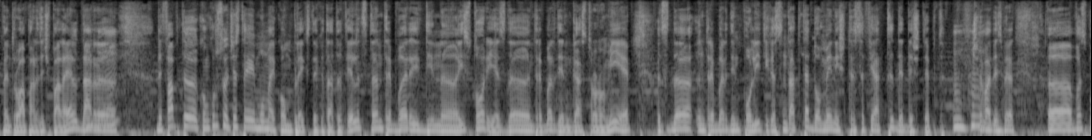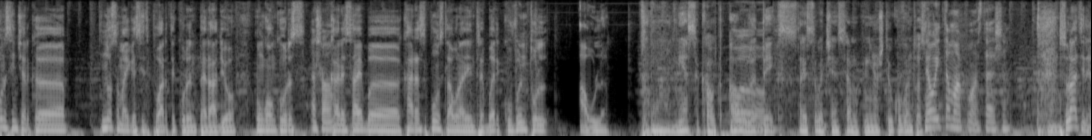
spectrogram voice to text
pentru a participa la el, dar Mhm. Uh, de fapt uh, concursul acesta e mult mai complex decât atât. El îți dă întrebări din uh, istorie, îți dă întrebări din gastronomie, îți dă întrebări din politică. Sunt atâtea domenii și trebuie să fii atât de deștept. Mhm. Ceva de speriat. Uh, Vă spun sincer că nu o să mai găsiți foarte curând pe radio un concurs Așa. care să aibă ca răspuns la una dintre întrebări cuvântul aulă. Doamne, ia să caut. Aulă Oh. Dex. Stai să văd ce înseamnă, că nici nu știu cuvântul ăsta. Ne uităm acum, stai așa. Sunați-ne!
